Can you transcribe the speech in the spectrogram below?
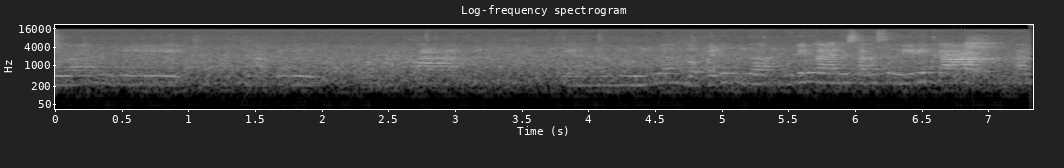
bulan di terapi di Jakarta. Ya, alhamdulillah bapaknya juga mungkin nggak di sana sendiri kak. Kan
